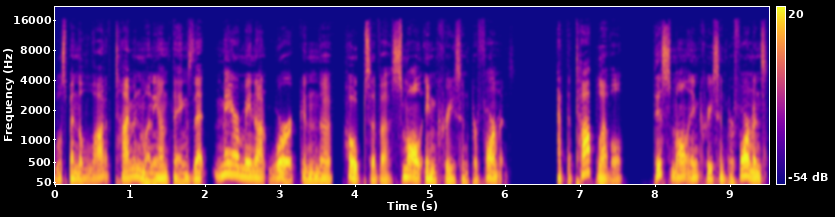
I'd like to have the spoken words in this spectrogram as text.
will spend a lot of time and money on things that may or may not work in the hopes of a small increase in performance. At the top level, this small increase in performance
